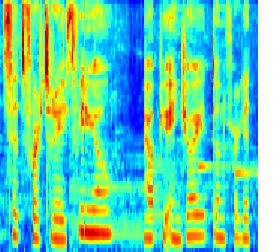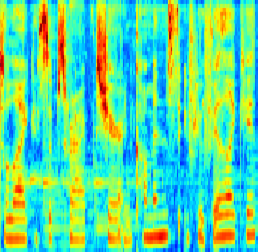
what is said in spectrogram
That's it for today's video. I hope you enjoyed. It. Don't forget to like and subscribe, share and comments if you feel like it.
